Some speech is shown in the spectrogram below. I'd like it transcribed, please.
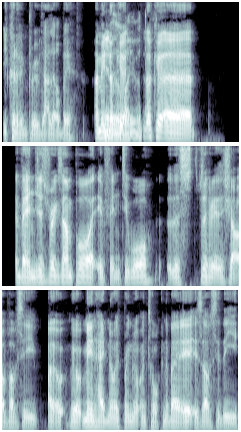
you could have improved that a little bit. I mean, Yeah, look at like look at uh, Avengers for example, like Infinity War. The specifically the shot of obviously, I, me and Hayden always bring it up when talking about it. Is obviously the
